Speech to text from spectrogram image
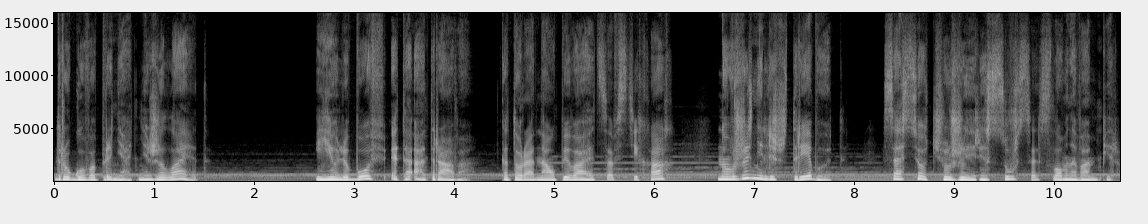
другого принять не желает. Ее любовь — это отрава, которой она упивается в стихах, но в жизни лишь требует, сосет чужие ресурсы, словно вампир.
